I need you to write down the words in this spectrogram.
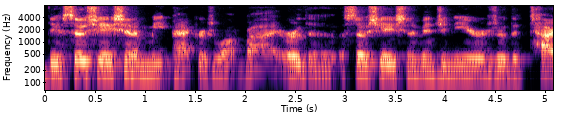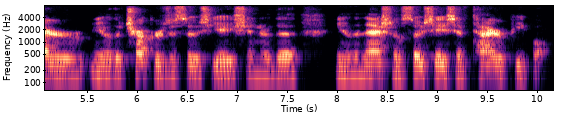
the association of meat packers walk by or the association of engineers or the tire you know the truckers association or the you know the national association of tire people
